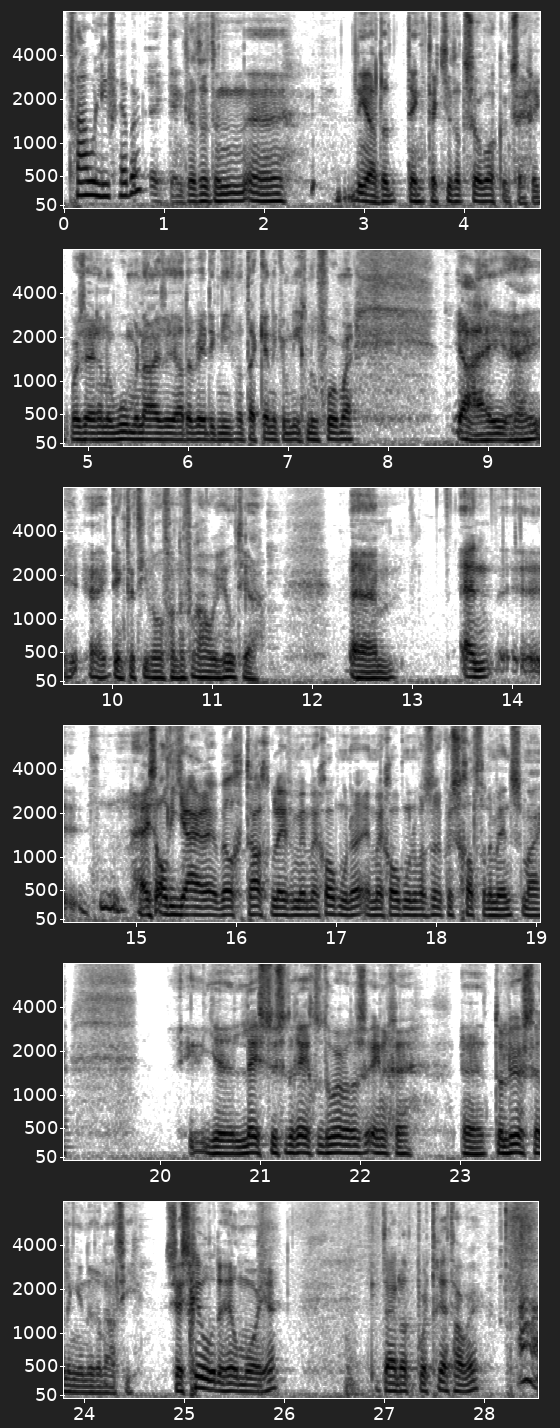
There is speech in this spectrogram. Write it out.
vrouwenliefhebber? Ik denk dat het een... ja, dat denk dat je dat zo wel kunt zeggen. Ik wou zeggen een womanizer, ja, dat weet ik niet... want daar ken ik hem niet genoeg voor. Maar ja, hij, hij, hij, ik denk dat hij wel van de vrouwen hield, ja. Um, en uh, hij is al die jaren wel getrouwd gebleven met mijn grootmoeder. En mijn grootmoeder was ook een schat van de mens. Maar je leest tussen de regels door wel eens enige uh, teleurstelling in de relatie. Zij schilderde heel mooi, hè? Ik heb daar dat portret hangen. Ah.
